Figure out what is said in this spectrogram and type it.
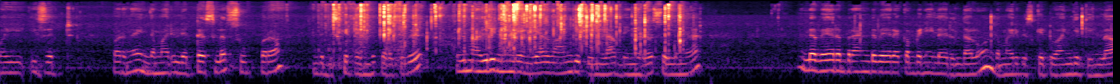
Y Z பாருங்கள் இந்த மாதிரி லெட்டர்ஸில் சூப்பராக இந்த பிஸ்கெட் வந்து கிடைக்குது. இது மாதிரி நீங்கள் எங்கேயாவது வாங்கியிருக்கீங்களா அப்படிங்கிறத சொல்லுங்கள் இல்லை வேறு ப்ராண்டு வேறு கம்பெனியில் இருந்தாலும் இந்த மாதிரி பிஸ்கெட் வாங்கியிருக்கீங்களா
